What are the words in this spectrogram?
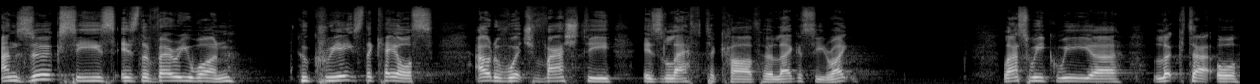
And Xerxes is the very one who creates the chaos out of which Vashti is left to carve her legacy, right? Last week we uh, looked at, or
